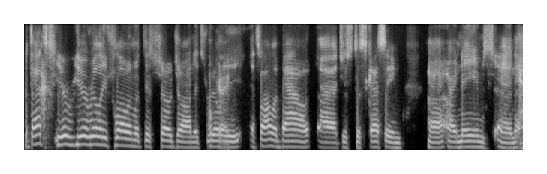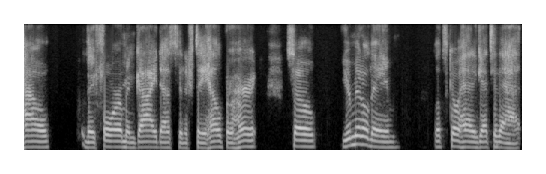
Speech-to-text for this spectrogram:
but that's you're you're really flowing with this show, John. It's really it's all about uh, just discussing uh, our names and how they form and guide us, and if they help or hurt. So your middle name, let's go ahead and get to that.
